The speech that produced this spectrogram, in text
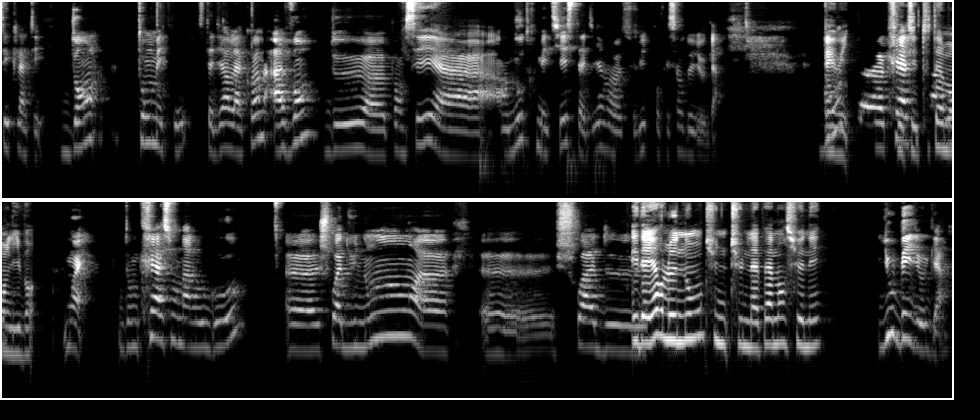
t'éclater dans ton métier, c'est-à-dire la com, avant de euh, penser à un autre métier, c'est-à-dire euh, celui de professeur de yoga. Eh Donc, oui, euh, totalement libre. Ouais. Donc création d'un logo, choix du nom, choix de. Et d'ailleurs, le nom, tu, tu ne l'as pas mentionné? Yube Yoga.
